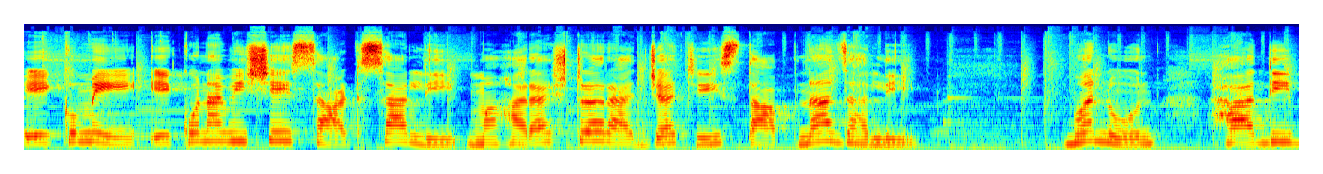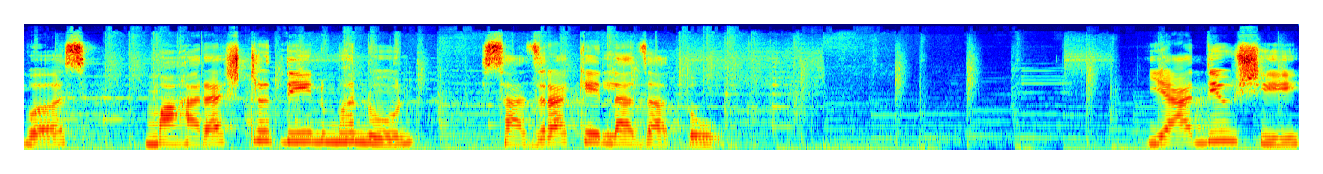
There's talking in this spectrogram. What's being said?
एक मे एकोणावीसशे साठ साली महाराष्ट्र राज्याची स्थापना झाली. म्हणून हा दिवस महाराष्ट्र दिन म्हणून साजरा केला जातो. या दिवशी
